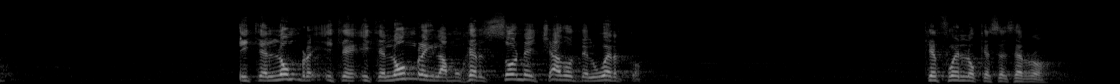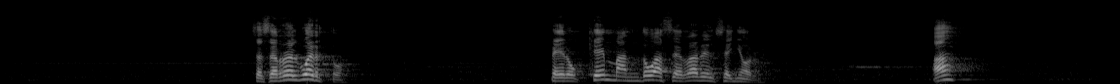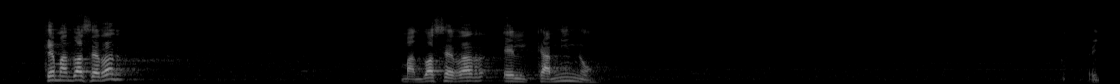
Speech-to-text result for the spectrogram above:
y que el hombre y que, y que el hombre y la mujer son echados del huerto, ¿qué fue lo que se cerró? Se cerró el huerto. Pero ¿qué mandó a cerrar el Señor? ¿Ah? ¿Qué mandó a cerrar? mandó a cerrar el camino.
